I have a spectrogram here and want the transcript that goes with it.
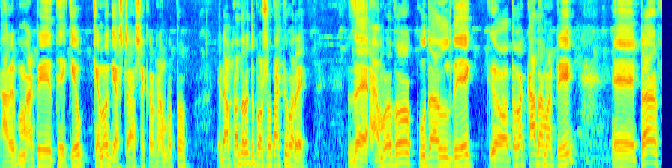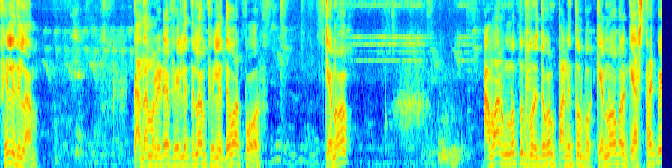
আর মাটি থেকেও কেন গ্যাসটা আসে? কারণ আমরা তো, এটা আপনাদের হয়তো প্রশ্ন থাকতে পারে যে আমরা তো কোদাল দিয়ে, অথবা কাদা মাটি, এটা ফেলে দিলাম। কাদা মাটিটা ফেলে দিলাম, ফেলে দেওয়ার পর। কেন? আবার নতুন করে যখন পানি তুলবো, কেন আবার গ্যাস থাকবে?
